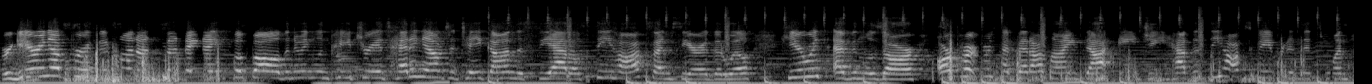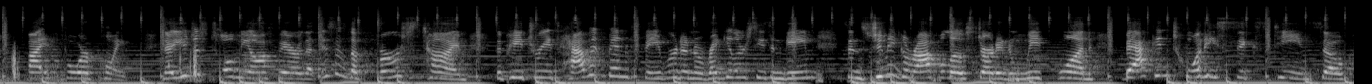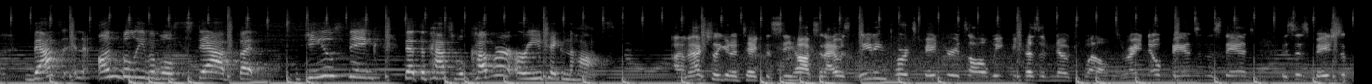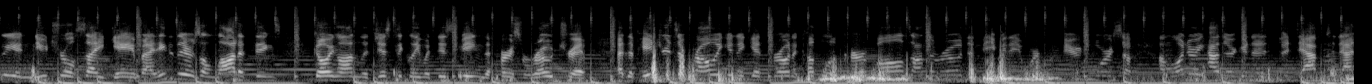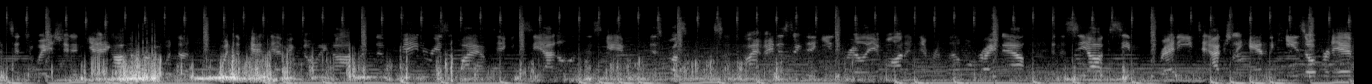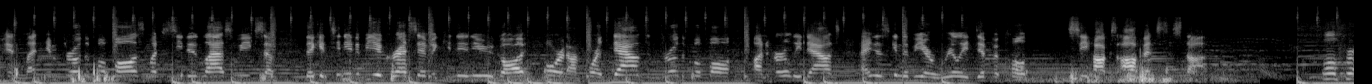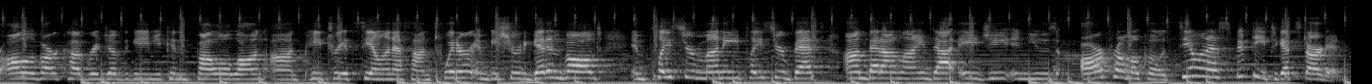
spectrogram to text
We're gearing up for a good one on Sunday Night Football. The New England Patriots heading out to take on the Seattle Seahawks. I'm Sierra Goodwill here with Evan Lazar. Our partners at betonline.ag have the Seahawks favored in this one by four points. Now, you just told me off air that this is the first time the Patriots haven't been favored in a regular season game since Jimmy Garoppolo started in week one back in 2016. So that's an unbelievable stat. But do you think that the Pats will cover, or are you taking the Hawks? I'm actually going to take the Seahawks, and I was leaning towards Patriots all week because of no 12s, right? No fans in the stands. This is basically a neutral site game, but I think that there's a lot of things going on logistically with this being the first road trip. And the Patriots are probably going to get thrown a couple of curveballs on the road that maybe they weren't prepared for. So I'm wondering how they're going to adapt to that situation and getting on the road with the with the pandemic going on. But the main reason why I'm taking Seattle this game is Russell Wilson. I, I just think that he's really on a different level right now, and the Seahawks seem ready to actually hand the keys over to him and let him throw the football as much as he did last week. So they continue to be aggressive and continue to go forward on fourth downs and throw the football on early downs. I think it's going to be a really difficult Seahawks offense to stop. Well, for all of our coverage of the game, you can follow along on Patriots CLNS on Twitter and be sure to get involved and place your money, place your bets on betonline.ag and use our promo code CLNS50 to get started.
